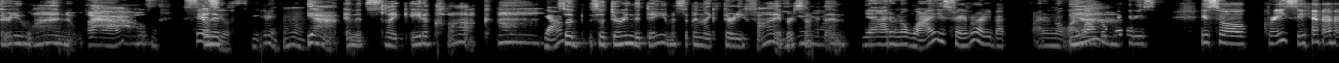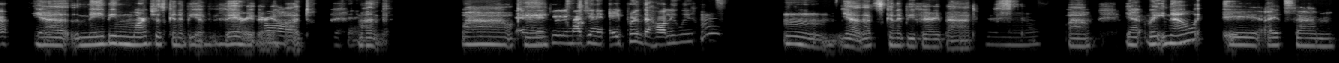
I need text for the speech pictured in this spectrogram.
31. Uh-huh. Wow. Celsius. Mhm. Yeah, and it's like eight o'clock. Yeah. So so during the day it must have been like 35 or Yeah. something. Yeah, I don't know why it's February, but I don't know why. Well, the weather is is so crazy. Yeah, maybe March is gonna be a very, very Oh, hot month. Wow, And okay. Can you imagine in April, the Holy Week? Mm, yeah, that's gonna be very bad. Mm, Wow. Yeah, right now eh, it's um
